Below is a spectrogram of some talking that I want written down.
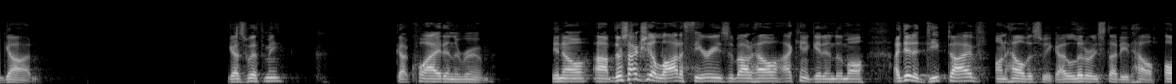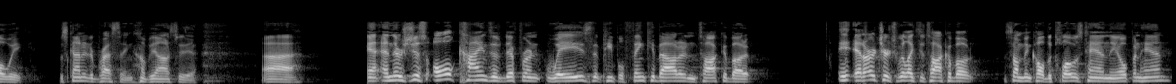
God. You guys with me? Got quiet in the room. You know, um, there's actually a lot of theories about hell. I can't get into them all. I did a deep dive on hell this week. I literally studied hell all week. It was kind of depressing, I'll be honest with you. Uh, and, and, there's just all kinds of different ways that people think about it and talk about it. At our church, we like to talk about something called the closed hand and the open hand.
